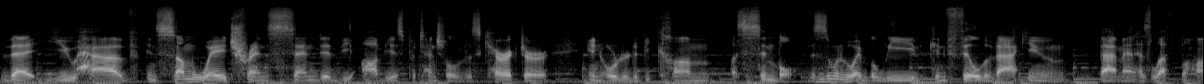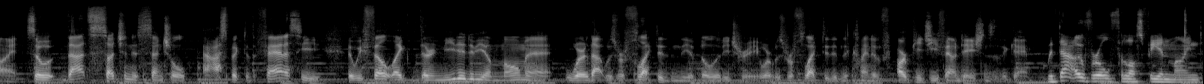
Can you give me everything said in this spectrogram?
that you have in some way transcended the obvious potential of this character in order to become a symbol. This is someone who I believe can fill the vacuum Batman has left behind. So that's such an essential aspect of the fantasy that we felt like there needed to be a moment where that was reflected in the ability tree, where it was reflected in the kind of RPG foundations of the game. With that overall philosophy in mind,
